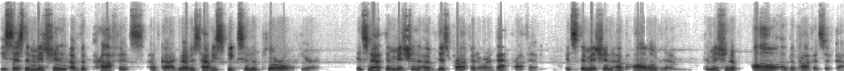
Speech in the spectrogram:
He says the mission of the prophets of God. Notice how he speaks in the plural here. It's not the mission of this prophet or that prophet. It's the mission of all of them. The mission of all of the prophets of God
